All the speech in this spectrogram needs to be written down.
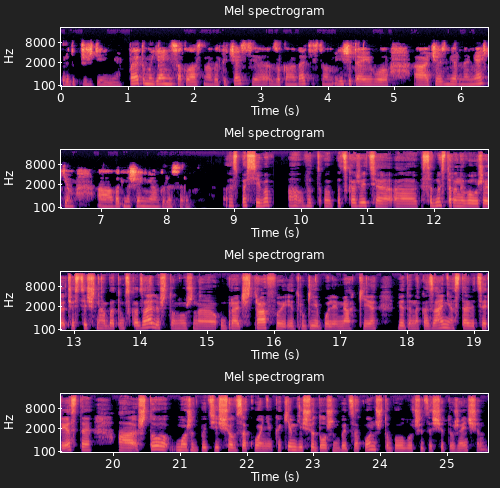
предупреждения. Поэтому я не согласна в этой части с законодательством. Я считаю его чрезмерно мягким в отношении агрессоров. Э, спасибо. А вот э, подскажите, а, с одной стороны, вы уже частично об этом сказали, что нужно убрать штрафы и другие более мягкие виды наказания, оставить аресты. А что может быть еще в законе? Каким еще должен быть закон, чтобы улучшить защиту женщин?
